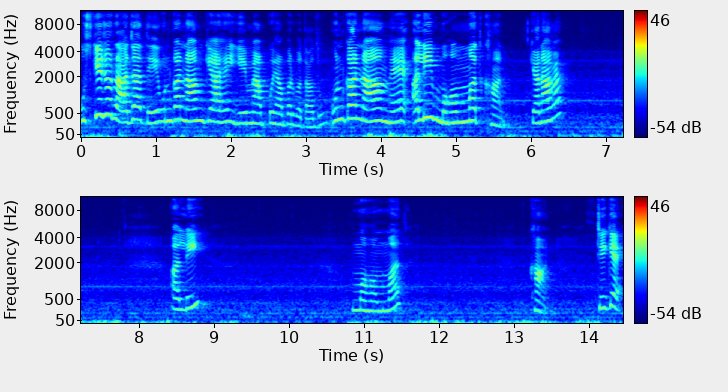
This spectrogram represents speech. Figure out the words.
उसके जो राजा थे, उनका नाम क्या है, ये मैं आपको यहाँ पर बता दूँ। उनका नाम है अली मोहम्मद खान। क्या नाम है? अली मोहम्मद खान। ठीक है?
